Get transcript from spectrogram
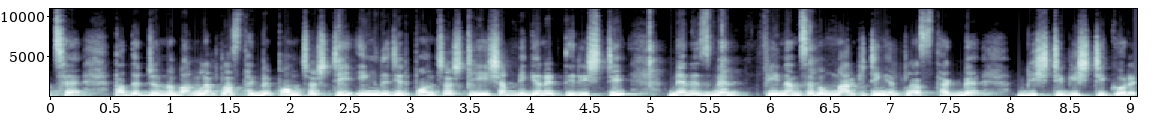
আছে, তাদের জন্য বাংলার ক্লাস থাকবে পঞ্চাশটি, ইংরেজির পঞ্চাশটি, হিসাব বিজ্ঞানের তিরিশটি ম্যানেজমেন্ট ফিনান্স এবং মার্কেটিংয়ের ক্লাস থাকবে বিশটি বিশটি করে।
